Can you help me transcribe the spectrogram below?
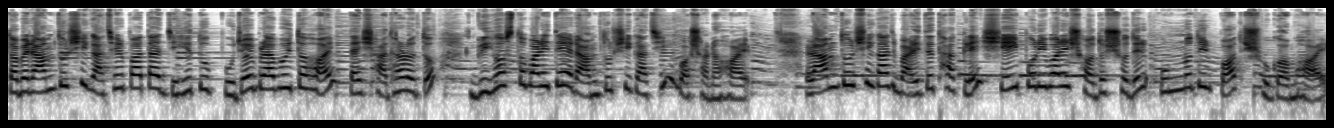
তবে রাম তুলসী গাছের পাতা যেহেতু পুজোয় ব্যবহৃত হয়, তাই সাধারণত গৃহস্থ বাড়িতে রাম তুলসী গাছই বসানো হয়। রাম তুলসী গাছ বাড়িতে থাকলে সেই পরিবারের সদস্যদের উন্নতির পথ সুগম হয়।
